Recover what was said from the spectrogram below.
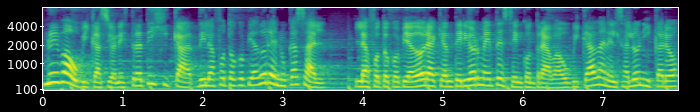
Nueva ubicación estratégica de la fotocopiadora en Ucasal. La fotocopiadora que anteriormente se encontraba ubicada en el Salón Ícaro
